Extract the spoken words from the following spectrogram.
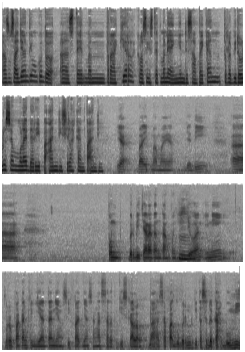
Langsung saja nanti mungkin untuk eh, statement terakhir, closing statement yang ingin disampaikan terlebih dahulu saya mulai dari Pak Andi. Silahkan Pak Andi. Ya, baik Mama ya. Jadi pem- berbicara tentang penghijauan ini merupakan kegiatan yang sifatnya sangat strategis. Kalau bahasa Pak Gubernur kita sedekah bumi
